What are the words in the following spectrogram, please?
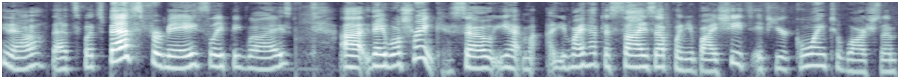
you know, that's what's best for me sleeping wise, uh, they will shrink. So you, have, you might have to size up when you buy sheets if you're going to wash them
